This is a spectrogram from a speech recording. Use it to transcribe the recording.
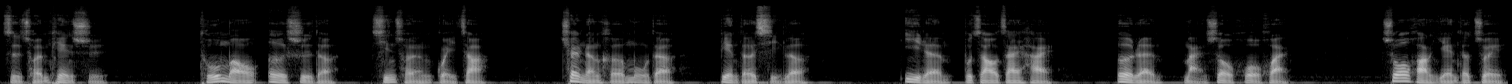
只存片时，图谋恶事的心存诡诈，劝人和睦的。便得喜乐，义人不遭灾害，恶人满受祸患。说谎言的嘴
